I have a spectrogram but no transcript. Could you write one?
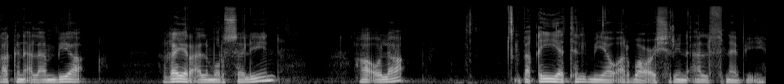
لكن الأنبياء غير المرسلين هؤلاء بقية المية وأربعة وعشرين ألف نبي.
